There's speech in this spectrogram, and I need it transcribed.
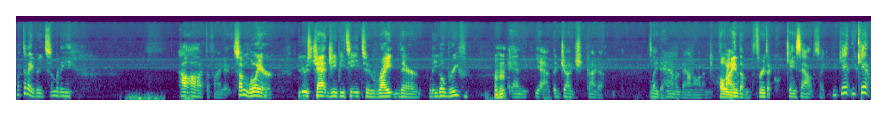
What did I read? Somebody. I'll, I'll have to find it. Some lawyer used Chat GPT to write their legal brief, Mhm. and yeah, the judge kind of laid the hammer down on him. Oh, yeah. find them threw the case out. It's like you can't you can't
